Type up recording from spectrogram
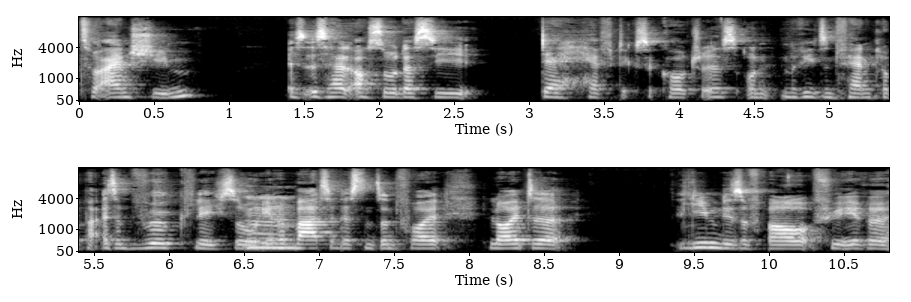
zu einschieben. Es ist halt auch so, dass sie der heftigste Coach ist und ein riesen Fanclub hat. Also wirklich so, ihre Wartelisten sind voll. Leute lieben diese Frau für ihre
